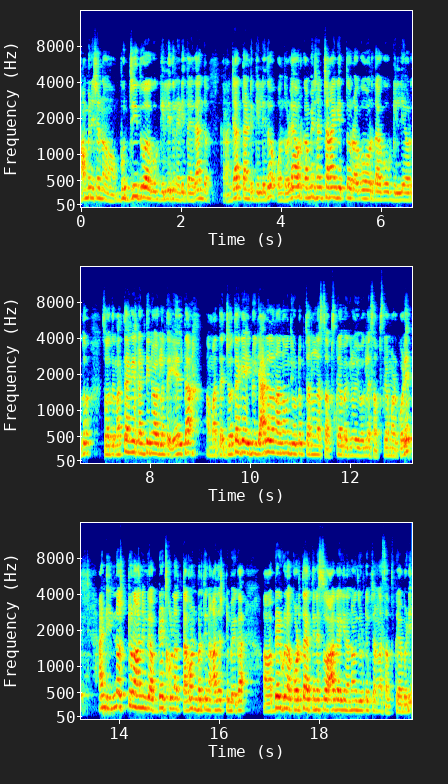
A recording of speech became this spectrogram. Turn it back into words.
ಕಾಂಬಿನೇಷನ್ ಬುಜ್ಜಿದು ಹಾಗೂ ಗಿಲ್ಲಿದು ನಡೀತಾ ಇದೆ. ಅಂದ್ ರಜಾ ಅಂಡ್ ಗಿಲ್ಲಿದು ಒಂದ್ ಒಳ್ಳೆ ಅವ್ರ ಕಾಂಬಿನೇಷನ್ ಚೆನ್ನಾಗಿತ್ತು, ರಘು ಅವ್ರದಾಗು, ಗಿಲ್ಲಿ ಅವ್ರದ್ದು ಸೊ ಅದು ಮತ್ತೆ ಹಂಗೆ ಕಂಟಿನ್ಯೂ ಆಗ್ಲಿ ಅಂತ ಹೇಳ್ತಾ, ಮತ್ತೆ ಜೊತೆಗೆ ಇನ್ನು ಯಾರೆಲ್ಲ ನಾನು ಒಂದು ಯೂಟ್ಯೂಬ್ ಚಾನಲ್ನ ಸಬ್ಸ್ಕ್ರೈಬ್ ಆಗಿರೋ ಇವಾಗಲೇ ಸಬ್ಸ್ಕ್ರೈಬ್ ಮಾಡ್ಕೊಳ್ಳಿ. ಅಂಡ್ ಇನ್ನಷ್ಟು ನಾನು ನಿಮ್ಗೆ ಅಪ್ಡೇಟ್ಸ್ಗಳನ್ನ ತಗೊಂಡ್ ಬರ್ತೀನಿ, ಆದಷ್ಟು ಬೇಗ ಅಪ್ಡೇಟ್ಗಳನ್ನ ಕೊಡ್ತಾ ಇರ್ತೀನಿ. ಸೊ ಹಾಗಾಗಿ ನನ್ನ ಒಂದು ಯೂಟ್ಯೂಬ್ ಚಾನಲ್ ಸಬ್ಸ್ಕ್ರೈಬ್ ಮಾಡಿ.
